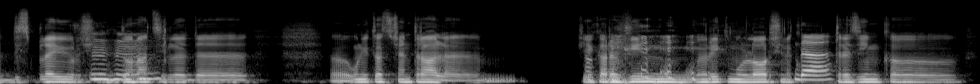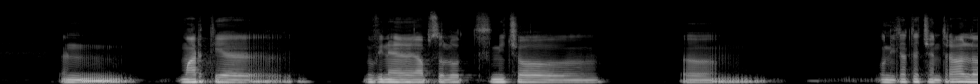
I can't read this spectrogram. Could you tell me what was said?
display-uri și mm-hmm. donațiile de uh, unități centrale. Fiecare okay. vin în ritmul lor și ne da. trezim că în martie nu vine absolut nicio uh, unitate centrală,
